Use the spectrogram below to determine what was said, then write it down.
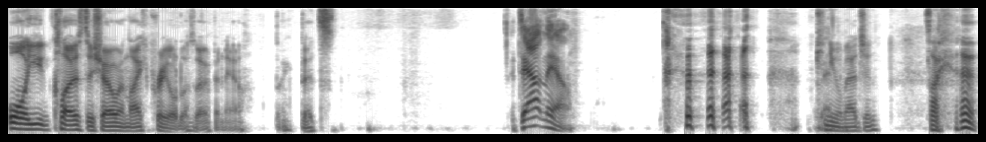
Or you close the show and like pre-orders open now. Like that's. It's out now. Can you imagine? It's like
